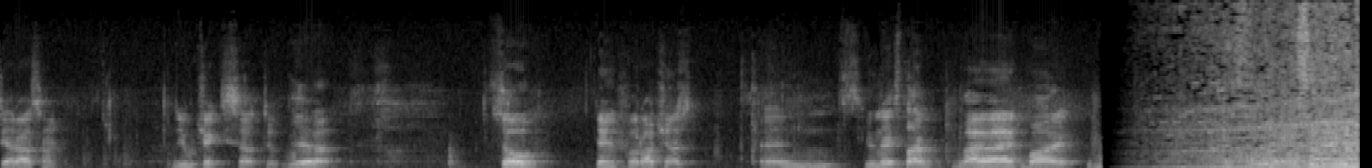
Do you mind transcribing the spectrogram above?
They're awesome. You check this out too. yeah. So, thanks for watching us. And see you next time. Bye bye. Bye.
